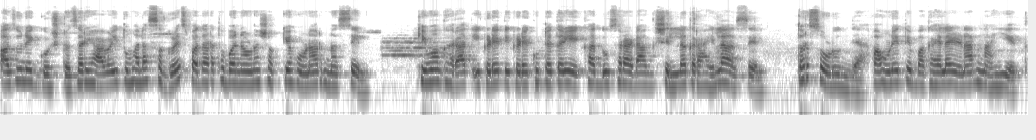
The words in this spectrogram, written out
अजून एक गोष्ट जर ह्यावेळी तुम्हाला सगळेच पदार्थ बनवणं शक्य होणार नसेल किंवा घरात इकडे तिकडे कुठेतरी एखाद दुसरा डाग शिल्लक राहिला असेल तर सोडून द्या. पाहुणे ते बघायला येणार नाहीयेत.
